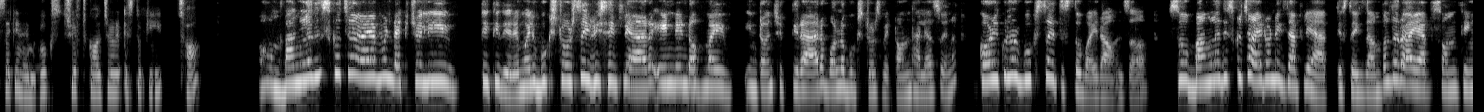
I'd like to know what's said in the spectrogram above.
second hand books thrift culture यस्तो केही छ बङ्गलादेशको चाहिँ आई एक्चुली त्यति धेरै मैले बुक स्टोर चाहिँ रिसेन्टली आएर एन्ड एन्ड अफ माई इन्टर्नसिपतिर आएर बल्ल बुक स्टोर्स भेटाउनु थालेको छु होइन करिकुलर बुक्स चाहिँ त्यस्तो भइरहेको हुन्छ सो बङ्गलादेशको चाहिँ आई डोन्ट एक्ज्याक्टली ह्याभ त्यस्तो इक्जाम्पल तर I have something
